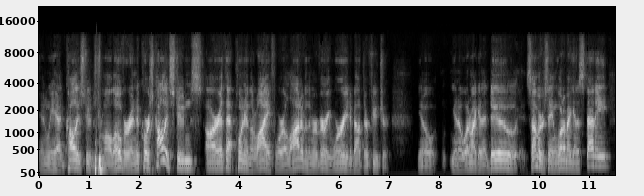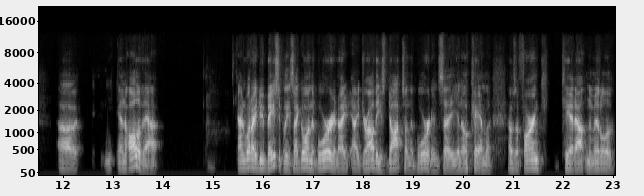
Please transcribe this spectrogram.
and we had college students from all over. And of course, college students are at that point in their life where a lot of them are very worried about their future you know, you know, what am I going to do? Some are saying, what am I going to study? Uh, and all of that. And what I do basically is I go on the board and I, I draw these dots on the board and say, you know, okay, I'm a, I was a foreign kid out in the middle of,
